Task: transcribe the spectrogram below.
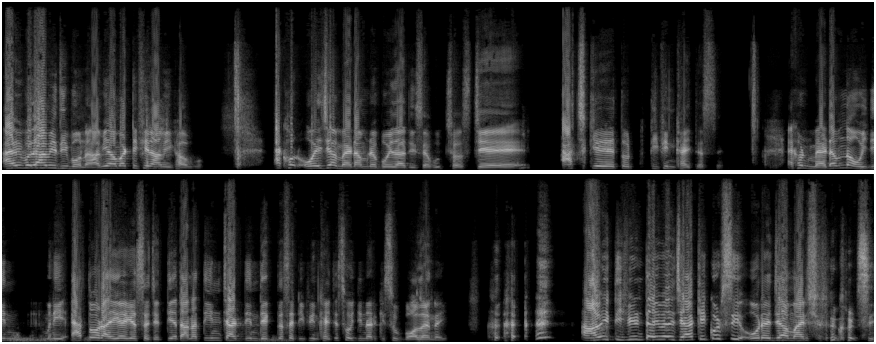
আমি বলে আমি দিব না আমি আমার টিফিন আমি খাব। এখন ওই যে ম্যাডাম রে বইলা দিছে বুঝছস যে আজকে তো টিফিন খাইতেছে। এখন ম্যাডাম না ওই দিন মানে এত রাইগা গেছে যে টানা তিন চার দিন দেখতেছে টিফিন খাইতেছে ওই দিন আর কিছু বলে নাই। আমি টিফিন টাইমে যা কি করছি ওরে যা মার শুরু করছি।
